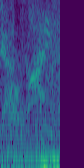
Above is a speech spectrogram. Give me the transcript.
You're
